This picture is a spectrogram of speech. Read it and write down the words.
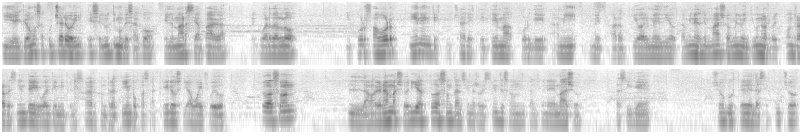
Y el que vamos a escuchar hoy es el último que sacó, El mar se apaga. Recuérdenlo. Y por favor, tienen que escuchar este tema porque a mí me partió al medio. También es de mayo 2021, contra reciente, igual que mi pensar, contratiempo, pasajeros y agua y fuego. Todas son, la gran mayoría, todas son canciones recientes, son canciones de mayo. Así que yo que ustedes las escucho.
